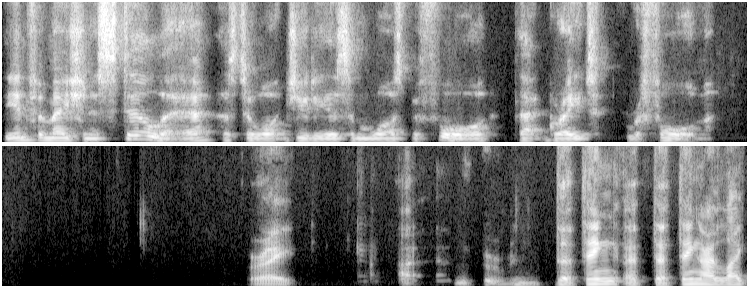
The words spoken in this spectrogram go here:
The information is still there as to what Judaism was before that great reform. right. The thing uh, the thing i like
